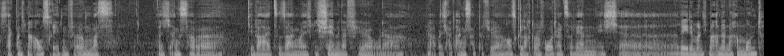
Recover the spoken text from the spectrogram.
sage manchmal Ausreden für irgendwas, weil ich Angst habe, die Wahrheit zu sagen, weil ich mich schäme dafür oder ja, weil ich halt Angst habe dafür, ausgelacht oder verurteilt zu werden. Ich äh, rede manchmal anderen nach dem Mund,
